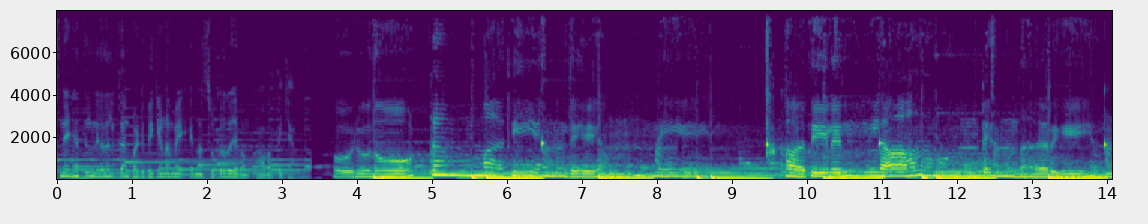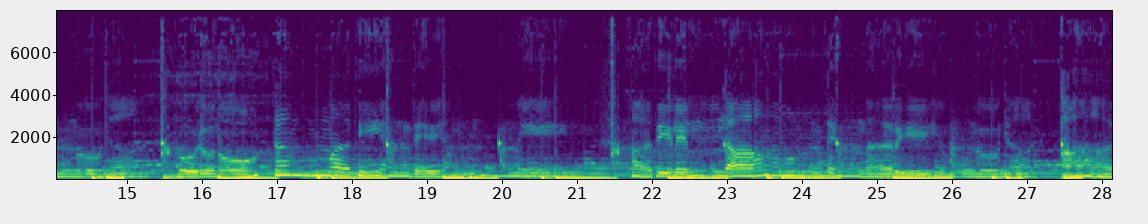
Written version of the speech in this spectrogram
സ്നേഹത്തിൽ നിലനിൽക്കാൻ പഠിപ്പിക്കണമേ എന്ന സുഹൃതജപം ആവർത്തിക്കാം. ഒരു നോട്ടം മതി എന്റെ അമ്മേ. അതിലെല്ലാം ഉണ്ടെന്നറിയുന്നു ഞാൻ. ഒരു നോട്ടം മതി എന്റെ അമ്മേ. അതിലെല്ലാമുണ്ടെന്നറിയുന്നു ഞാൻ. ആ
